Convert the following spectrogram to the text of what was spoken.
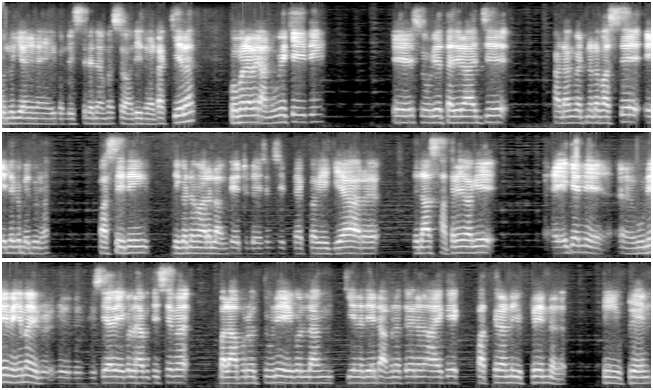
ගොල්ල කියන්න ගොල්ල ස්ර දමස් අධී රටක් කියල. කොමලව අනුව එක ඉතින් ඒ සෝවියත් අධිරාජ්‍යය කඩම් වැටනට පස්සේ ඒ දෙක බෙදුන පස්සේ ඉතින් දිගට මර ලංකේට ඩේෂන් සිිප්ක් වගේ ගිය. අර දෙදස් හතරය වගේ ඒකැන්නේ වනේ මෙහෙම රුසියාව ඒකොල් හැමතිස්සෙම බලාපොරොත්තු වනේ ඒගොල්ලන් කියන දේට අමනත වෙන නායකෙක් පත් කරන්න යුක්්‍රේන්ඩල යුක්්‍රේන්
